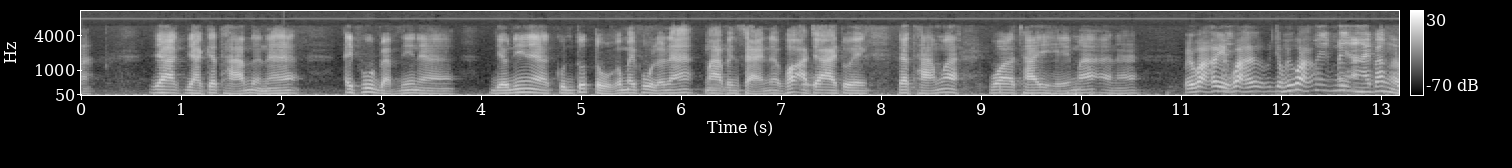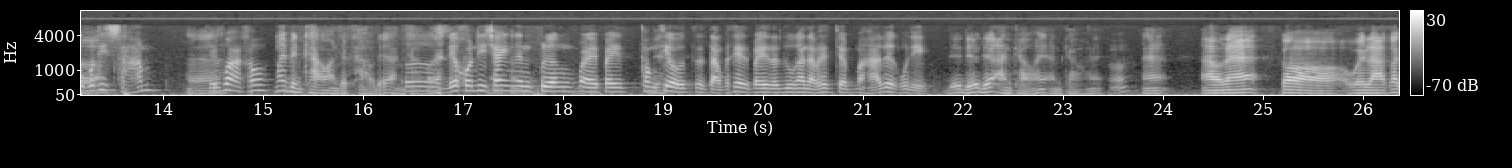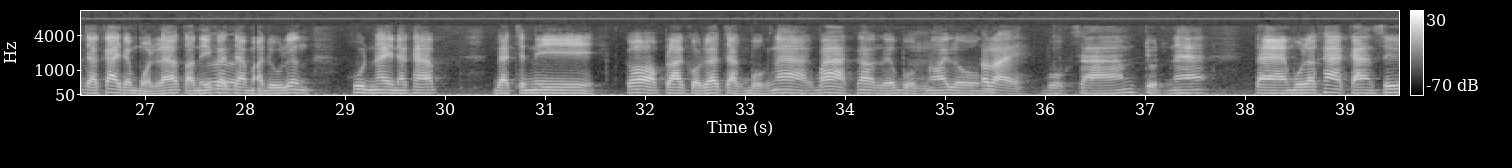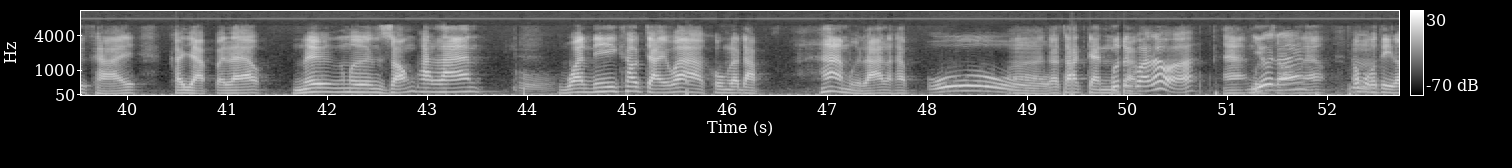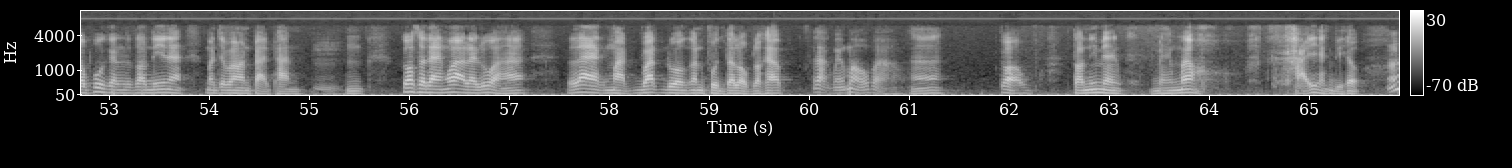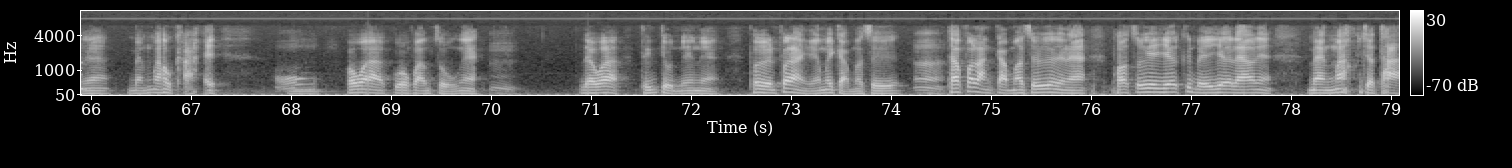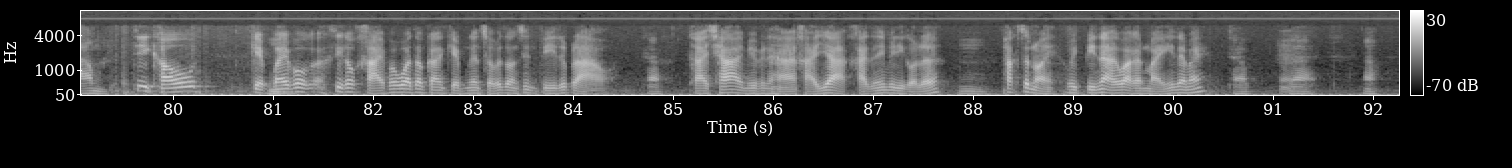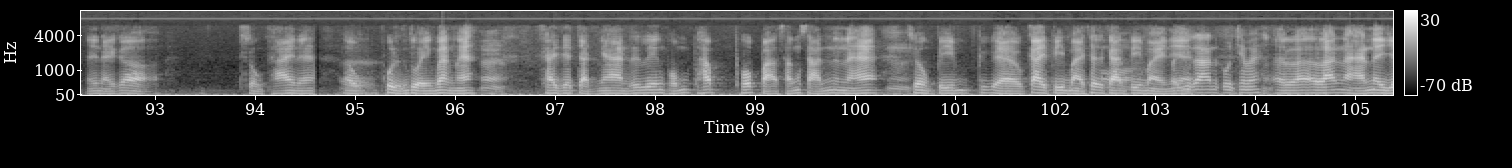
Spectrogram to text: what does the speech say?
อยากอยากจะถามหน่อยนะฮะไอ้พูดแบบนี้นะ เดี๋ยวนี้เนี่ยคุณตุ๊ตู่ก็ไม่พูดแล้วนะ มาเป็นแสนนะเพราะอาจจะอายตัวเองแต่ถามว่าวรชัยเหมะอะนะ ไปว่าเขาอีกว่าเขาจะไปว่าไม่ไม่อายบ้างเหรอบุคคนที่สามเออไปว่าเขาไม่เป็นข่าวอ่านจากข่าวได้อ่านเอข่าวอนะเดี๋ยวคนที่ใช้เงินเปลืองไปไปท่องเที่ยวต่างประเทศไปดูงานต่างประเทศจะมาหาเรื่องคุณอีกเดี๋ยวเดี๋ยวเดี๋ยวอ่านข่าวให้อ่านข่าวให้อ๋อนะฮะเอานะฮะก็เวลาก็จะใกล้จะหมดแล้ว ตอนนี้เออก็จะมาดูเรื่องหุ้นให้นะครับ ดัชนีก็ปรากฏว่าจากบวกหน้าบ้างก็เหลือบวกน้อยลงเท่าไหร่บวกสามจุดนะฮะแต่มูลค่าการซื้อขาย ขยับไปแล้วหนึ่งหมื่นสองพันล้านโอ้วันนี้เข้าใจว่าคงระดับห้าหมื่นล้านแล้วครับโอ้อ่าจะซัดกันหมื่นกว่าแล้วเหรอฮะเยอะนะ12,000แล้วเพราะปกติเราพูดกันตอนนี้นะมันจะประมาณแปดพันอืมก็แสดงว่าอะไรรู้ป่ะฮะแลกหมัดวัดดวงกันฝุ่นตลบแล้วครับหลักแมงเม่าหรือเปล่าฮะก็ตอนนี้แมงแมงเม่าขายอย่างเดียวฮะนะแมงเม่าขายโอ้อืม เพราะว่ากลัวความสูงไงอืมแต่ว่าถึงจุดหนึงเนี่ยเพิ่นฝรั่งยังไม่กลับมาซื้ออ่าถ้าฝรั่งกลับมาซื้อเนี่ยนะพอซื้อเยอะๆขึ้นไปเยอะๆแล้วเนี่ย แมงเม่าจะตาม ที่เขาเก็บไว้พวกที่เขาขายเพราะว่าต้องการเก็บเงินสดไว้ตอนสิ้นปีหรือเปล่าครับขายช้ามีปัญหาขายยากขายตอนนี้ไม่ดีกว่าเหรออืมพักสักหน่อยไว้ปีหน้าก็ว่ากันใหม่อย่างนี้ได้ไหมครับอ่าได้อ้าวไหนๆก็ส่งท้ายนะ เราเออพูดถึงตัวเองบ้างนะอ่า ใครจะจัดงานหรือเลี้ยงผมพับพบปะสังสรรค์นะฮะอืม ช่วงปีเอ่อใกล้ปีใหม่เทศกาลปีใหม่ไปเนี่ยที่ร้านคุณใช่ไหม เอ่อร้านร้านอาหารนายโย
